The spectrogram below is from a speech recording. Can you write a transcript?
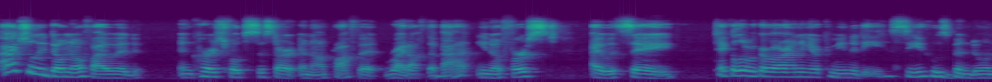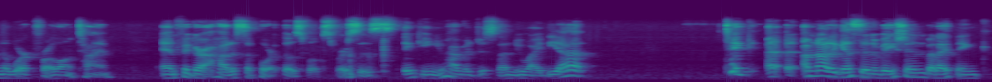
I actually don't know if I would encourage folks to start a nonprofit right off the bat. You know, first, I would say take a little look around in your community, see who's been doing the work for a long time, and figure out how to support those folks versus thinking you have a, just a new idea. Take, I'm not against innovation, but I think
